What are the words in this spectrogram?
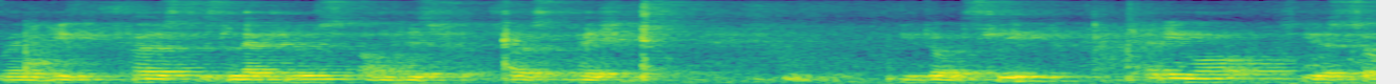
when he first is let loose on his first patient. You don't sleep anymore, you're so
